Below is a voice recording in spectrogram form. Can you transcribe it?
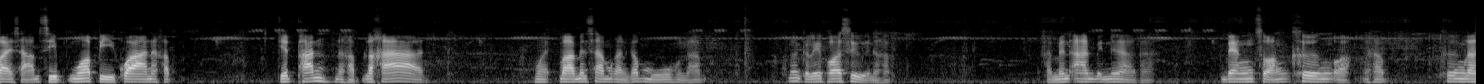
ร้อยสามสิบงัวปีกว่านะครับเจ็ดพันนะครับ ราคาว่าเป็นซ้ำกันกับหมูนะครับมันก็เลยพอซื้อนะครับขันเป็นอ่านเป็นเนื้อครับแบ่งสองเครื่องออกนะครับ เครื่องละ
